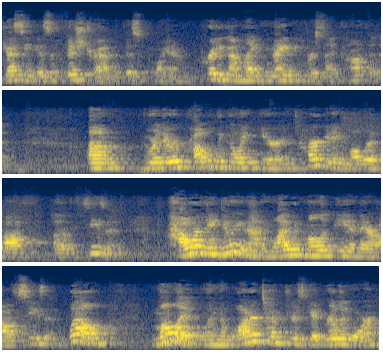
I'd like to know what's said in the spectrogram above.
guessing is a fish trap at this point. I'm pretty, I'm like 90% confident. Um, where they were probably going here and targeting mullet off of season. How are they doing that and why would mullet be in there off season? Well, mullet, when the water temperatures get really warm,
